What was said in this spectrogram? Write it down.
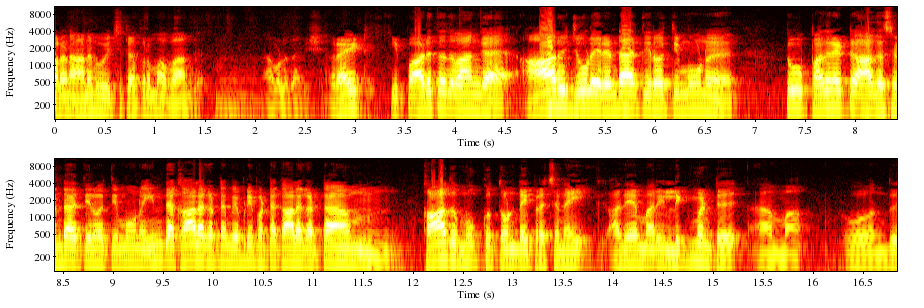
பலனை அனுபவிச்சுட்டு அப்புறமா வாங்க. அவ்வளோதான் விஷயம். ரைட் இப்போ அடுத்தது வாங்க. ஆறு ஜூலை ரெண்டாயிரத்தி இருபத்தி மூணு டு பதினெட்டு ஆகஸ்ட் ரெண்டாயிரத்தி இருபத்தி மூணு. இந்த காலகட்டம் எப்படிப்பட்ட காலகட்டம்? காது மூக்கு தொண்டை பிரச்சனை. அதே மாதிரி லிக்மெண்ட்டு ஆமாம் வந்து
